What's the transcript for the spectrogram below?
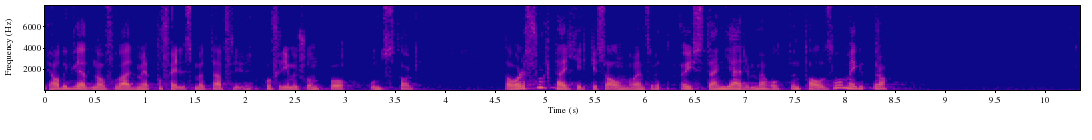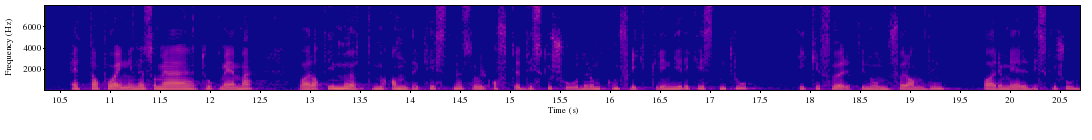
Jeg hadde gleden av å få være med på fellesmøtet på Frimisjonen på onsdag. Da var det fullt her i kirkesalen, og en som het Øystein Gjerme holdt en tale som var meget bra. Et av poengene som jeg tok med meg, var at i møte med andre kristne så vil ofte diskusjoner om konfliktlinjer i kristen tro ikke føre til noen forandring, bare mer diskusjon.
